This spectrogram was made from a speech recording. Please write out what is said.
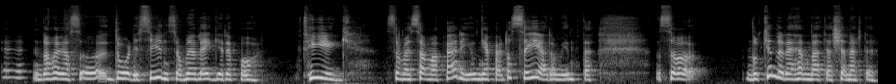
eh, Då har jag så dålig syn så om jag lägger det på tyg som är samma färg ungefär, då ser jag dem inte. Så då kunde det hända att jag kände efter,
